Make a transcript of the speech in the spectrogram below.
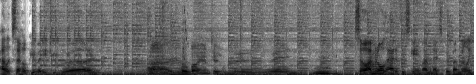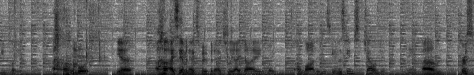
Alex, I hope you're ready to run. I hope I am too. Run, run. Mm, So I'm an old hat at this game. I'm an expert, but I'm gonna let you play it. Of Um, course. yeah, uh, I say I'm an expert, but actually I die like a lot in this game. This game's challenging. Um, first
